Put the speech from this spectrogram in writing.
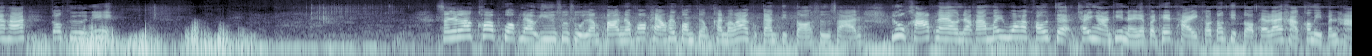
นะคะ ก็คือนี่ สัญลักษณ์ครอบครัวแพลวอีซูซูลำปางนะเพราะแพลวให้ความสำคัญมากๆกับการติดต่อสื่อสาร ลูกค้าแพลวนะคะ ไม่ว่าเขาจะใช้งานที่ไหนในประเทศไทยเขาต้องติดต่อแพลวได้หากเขามีปัญหา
